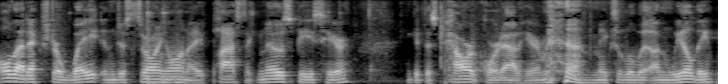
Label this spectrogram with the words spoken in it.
All that extra weight and just throwing on a plastic nose piece here. You get this power cord out of here, makes it a little bit unwieldy.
